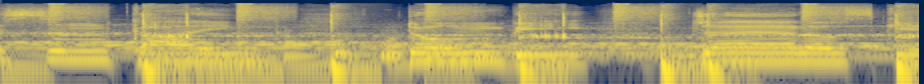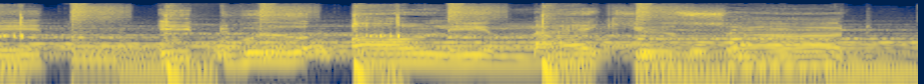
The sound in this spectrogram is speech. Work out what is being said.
nice and kind. Don't be jealous, kid, it will only make you sad.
